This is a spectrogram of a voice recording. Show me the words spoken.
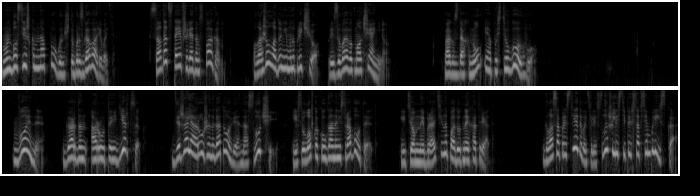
Он был слишком напуган, чтобы разговаривать. Солдат, стоявший рядом с Пагом, положил ладонь ему на плечо, призывая его к молчанию. Пак вздохнул и опустил голову. Воины, Гарден, Арута и Герцог, держали оружие наготове на случай, если уловка Кулгана не сработает, и темные братья нападут на их отряд. Голоса преследователей слышались теперь совсем близко.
